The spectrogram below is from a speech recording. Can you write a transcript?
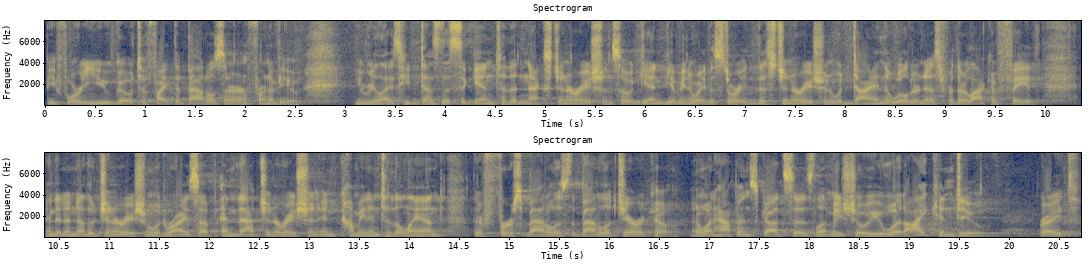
before you go to fight the battles that are in front of you. You realize he does this again to the next generation. So, again, giving away the story, this generation would die in the wilderness for their lack of faith. And then another generation would rise up. And that generation, in coming into the land, their first battle is the Battle of Jericho. And what happens? God says, Let me show you what I can do, right?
